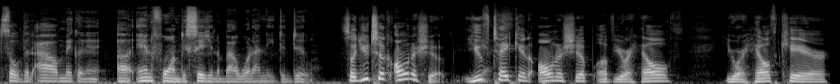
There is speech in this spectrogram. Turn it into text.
so that I'll make an uh, informed decision about what I need to do. So you took ownership. You've Yes. taken ownership of your health, your health care,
